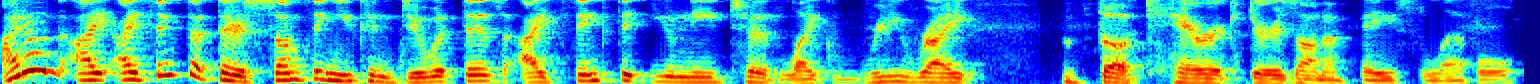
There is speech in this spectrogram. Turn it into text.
I don't. I I think that there's something you can do with this. I think that you need to like rewrite the characters on a base level.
